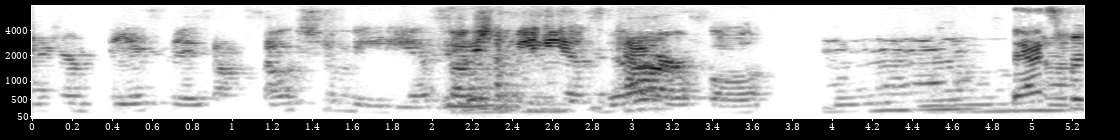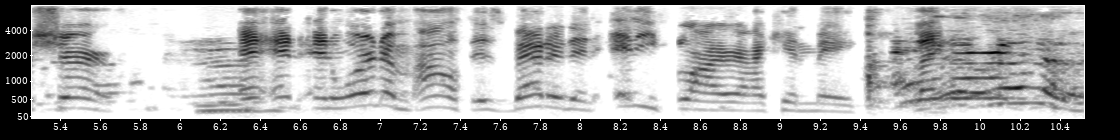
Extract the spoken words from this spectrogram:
Drag your business on social media. Social media is Yeah. powerful. Mhm. That's for sure. Mhm. And, and, and word of mouth is better than any flyer I can make. Like, Yeah.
